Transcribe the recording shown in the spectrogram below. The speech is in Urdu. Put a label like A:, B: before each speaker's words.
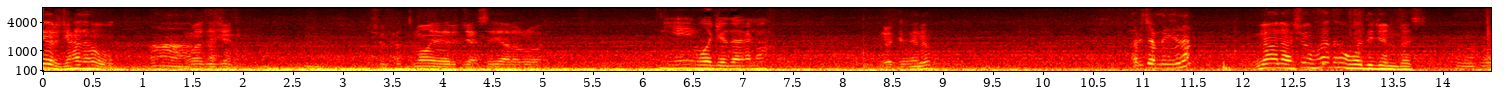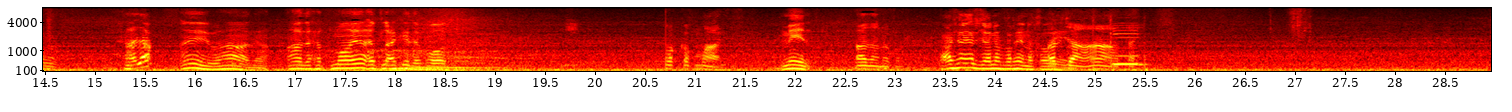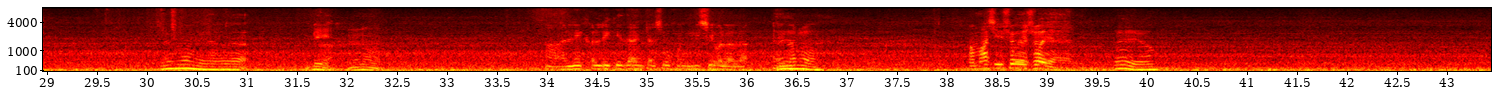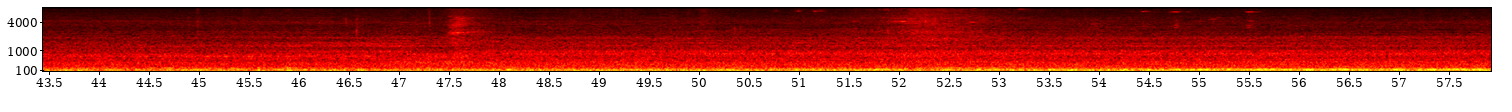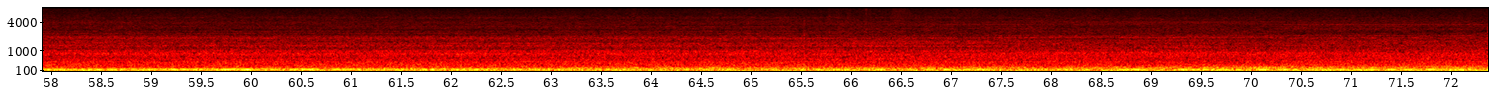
A: يرجع هذا هو.
B: آه
A: وهذا جن. شوف حط مويه يرجع سيارة روح
C: یہ وہ جگہ ہے نا
A: ركب هنا.
B: أرجع من هنا؟
A: لا لا شوف هذا هو وادي جن بس.
B: هذا؟
A: أيوه هذا. هذا حط مويه اطلع كذا فوق.
B: وقف معي.
A: مين؟
B: هذا نفر.
A: عشان يرجع نفر هنا خوي أرجع آه هذا بي نو
B: خليك خليك كذا انت شوف مشي ولا لا أيوه ماشي شوية شوية يعني
A: أيوه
